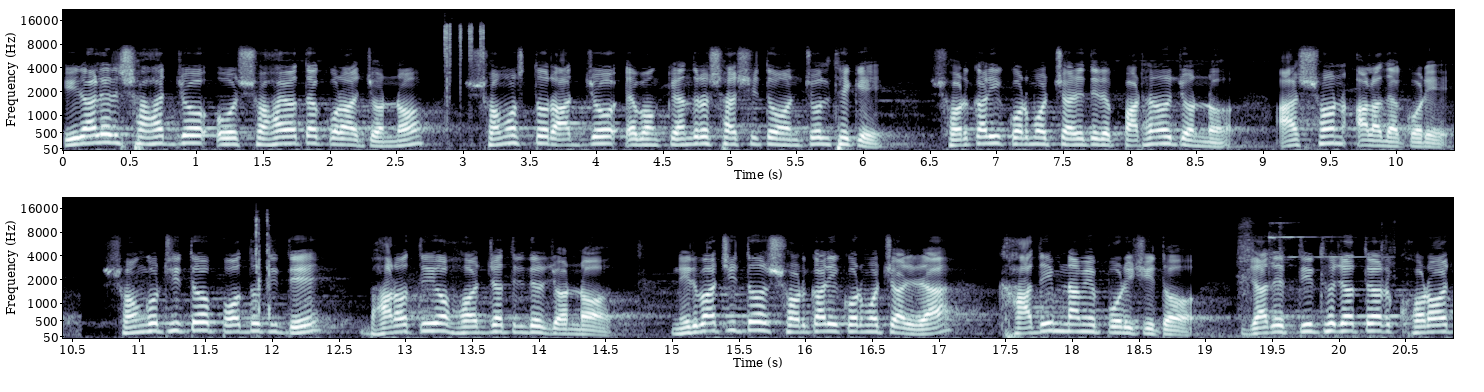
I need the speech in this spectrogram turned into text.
ইরালের সাহায্য ও সহায়তা করার জন্য সমস্ত রাজ্য এবং কেন্দ্রশাসিত অঞ্চল থেকে সরকারি কর্মচারীদের পাঠানোর জন্য আসন আলাদা করে। সংগঠিত পদ্ধতিতে ভারতীয় হজযাত্রীদের জন্য নির্বাচিত সরকারি কর্মচারীরা খাদিম নামে পরিচিত, যাদের তীর্থযাত্রার খরচ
